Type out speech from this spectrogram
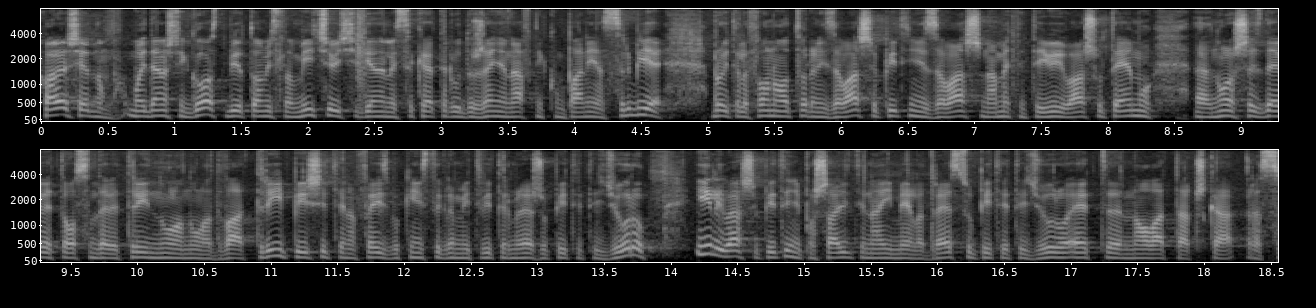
Hvala još jednom. Moj današnji gost bio Tomislav Mićević, generalni sekretar Udruženja naftnih kompanija Srbije. Broj telefona otvoren za vaše pitanje, za vaše, nametnite i vi vašu temu. E, 069 893 0023. Pišite na Facebook, Instagram i Twitter mrežu Pitajte Đuru ili vaše pitanje pošaljite na e-mail adresu pitajteđuru.nova.rs.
